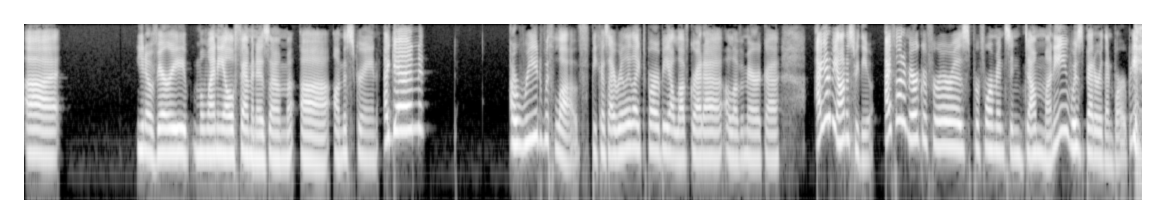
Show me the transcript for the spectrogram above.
Uh you know, very millennial feminism uh on the screen. Again, a read with love because I really liked Barbie. I love Greta. I love America. I got to be honest with you. I thought America Ferrera's performance in Dumb Money was better than Barbie.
